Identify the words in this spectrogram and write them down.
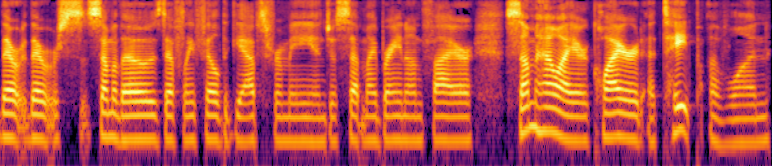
There, there were some of those definitely filled the gaps for me and just set my brain on fire. Somehow I acquired a tape of one.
